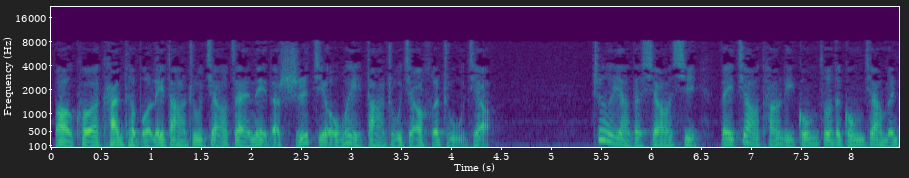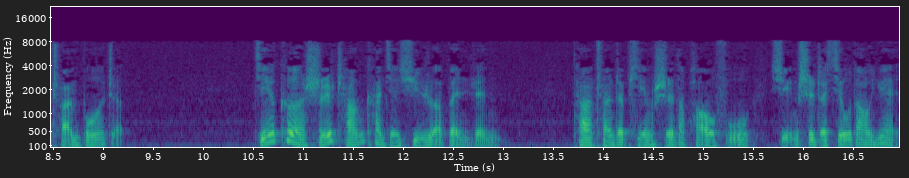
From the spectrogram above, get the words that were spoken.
包括坎特伯雷大主教在内的十九位大主教和主教。这样的消息被教堂里工作的工匠们传播着。杰克时常看见旭热本人，他穿着平时的袍服，巡视着修道院，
